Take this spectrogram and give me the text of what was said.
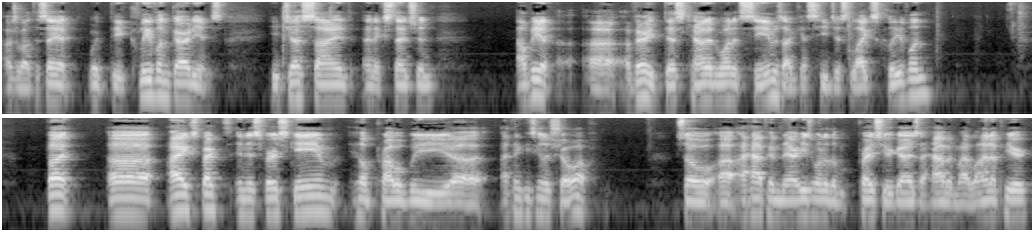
i was about to say it with the cleveland guardians he just signed an extension, albeit a, a very discounted one, it seems. I guess he just likes Cleveland. But uh, I expect in his first game, he'll probably, uh, I think he's going to show up. So uh, I have him there. He's one of the pricier guys I have in my lineup here,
